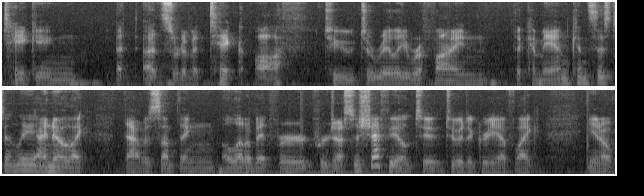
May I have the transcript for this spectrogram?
taking a, a sort of a tick off to to really refine the command consistently? I know like that was something a little bit for for Justus Sheffield to to a degree of like you know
